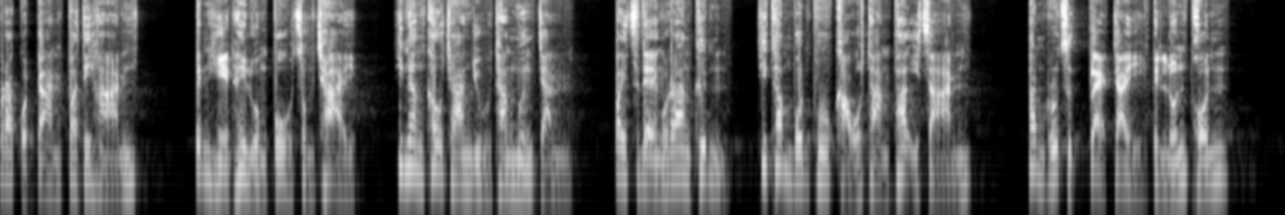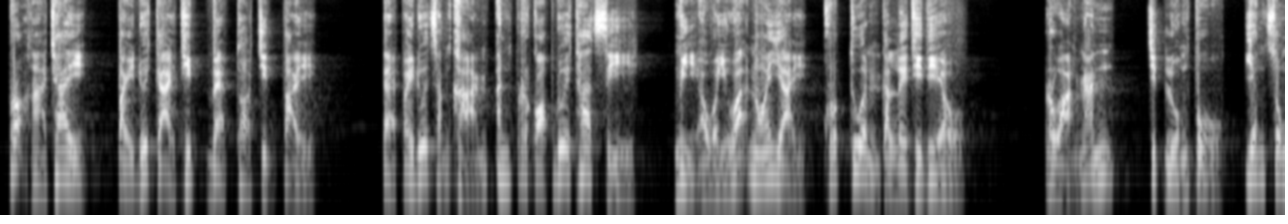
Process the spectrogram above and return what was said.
ปรากฏการณ์ปาฏิหาริย์เป็นเหตุให้หลวงปู่สมชาย ที่นั่งเข้าฌานอยู่ทางเมืองจันทร์ไปแสดงร่างขึ้นที่ถ้ำบนภูเขาทางภาคอีสาน ท่านรู้สึกแปลกใจเป็นล้นพ้น เพราะหาใช่ไปด้วยกายทิพย์แบบถอดจิตไป แต่ไปด้วยสังขารอันประกอบด้วยธาตุสี่มีอวัยวะน้อยใหญ่ครบถ้วนกันเลยทีเดียว ระหว่างนั้น จิตหลวงปู่ยังทรง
